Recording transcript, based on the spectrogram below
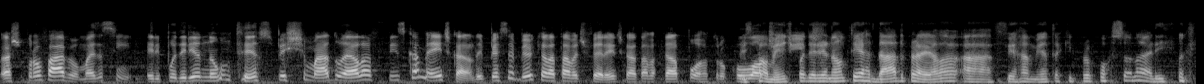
eu acho provável, mas assim, ele poderia não ter subestimado ela fisicamente, cara. Ele percebeu que ela tava diferente, que ela tava. que Ela, porra, trocou o Principalmente outfit. poderia não ter dado pra ela a ferramenta que proporcionaria que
